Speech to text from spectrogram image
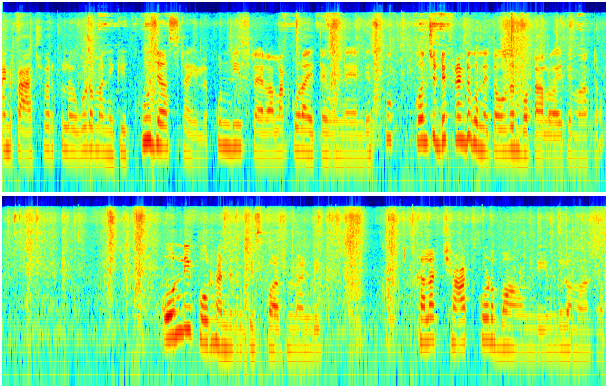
అండ్ ప్యాచ్ వర్క్లో కూడా మనకి కూజా స్టైల్ కుండీ స్టైల్ అలా కూడా అయితే ఉన్నాయండి. కొంచెం డిఫరెంట్గా ఉన్నాయి థౌజండ్ బుటాలో అయితే మాత్రం. ఓన్లీ ఫోర్ హండ్రెడ్ రూపీస్ పడుతుందండి. కలర్ చార్ట్ కూడా బాగుంది ఇందులో మాత్రం.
